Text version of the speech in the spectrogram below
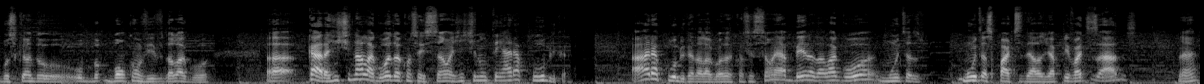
buscando o bom convívio da Lagoa. Uh, cara, a gente na Lagoa da Conceição, a gente não tem área pública. A área pública da Lagoa da Conceição é a beira da lagoa, muitas, muitas partes dela já privatizadas, né?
